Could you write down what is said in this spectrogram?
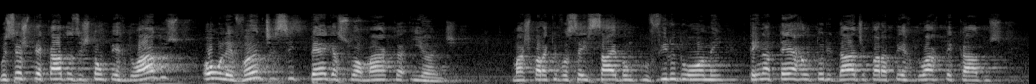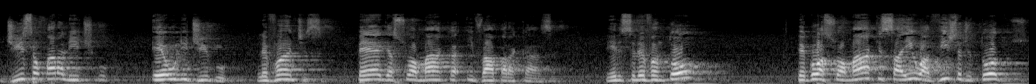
Os seus pecados estão perdoados? Ou levante-se, pegue a sua maca e ande mas para que vocês saibam que o Filho do Homem tem na terra autoridade para perdoar pecados, disse ao paralítico: Eu lhe digo, levante-se, pegue a sua maca e vá para casa. Ele se levantou, pegou a sua maca e saiu à vista de todos,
